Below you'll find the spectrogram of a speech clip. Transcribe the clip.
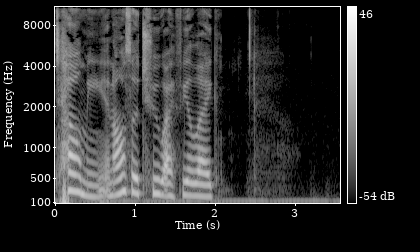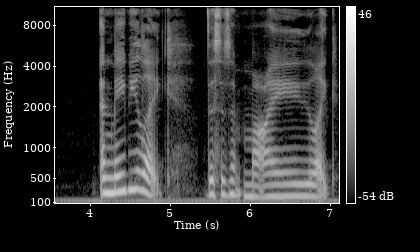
tell me. And also, too, I feel like, and maybe like this isn't my like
